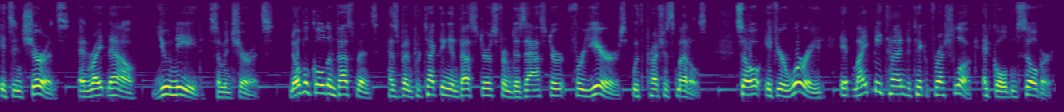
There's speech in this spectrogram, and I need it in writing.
It's insurance, and right now, you need some insurance. Noble Gold Investments has been protecting investors from disaster for years with precious metals. So if you're worried, it might be time to take a fresh look at gold and silver.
